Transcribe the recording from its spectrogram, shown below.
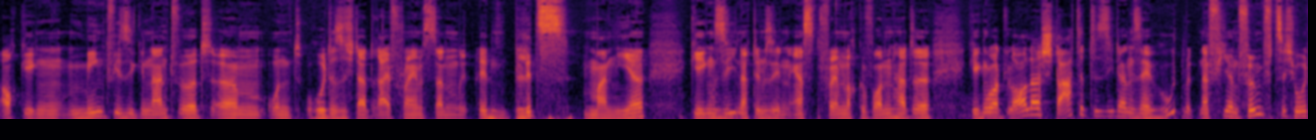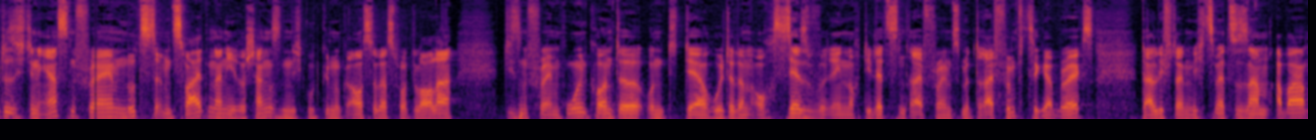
auch gegen Mink, wie sie genannt wird, ähm, und holte sich da drei Frames dann in Blitzmanier gegen sie, nachdem sie den ersten Frame noch gewonnen hatte. Gegen Rod Lawler startete sie dann sehr gut mit einer 54, holte sich den ersten Frame, nutzte im zweiten dann ihre Chancen nicht gut genug aus, sodass Rod Lawler diesen Frame holen konnte und der holte dann auch sehr souverän noch die letzten drei Frames mit 350er Breaks. Da lief dann nichts mehr zusammen. Aber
